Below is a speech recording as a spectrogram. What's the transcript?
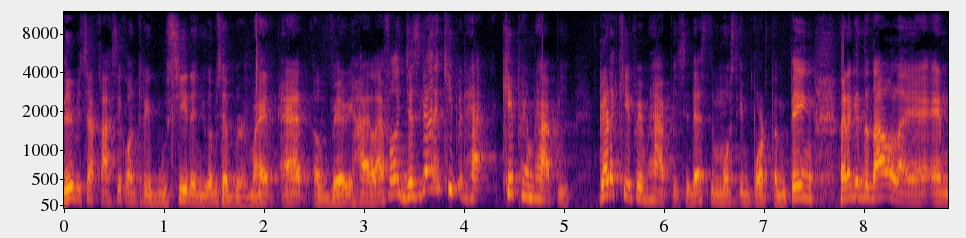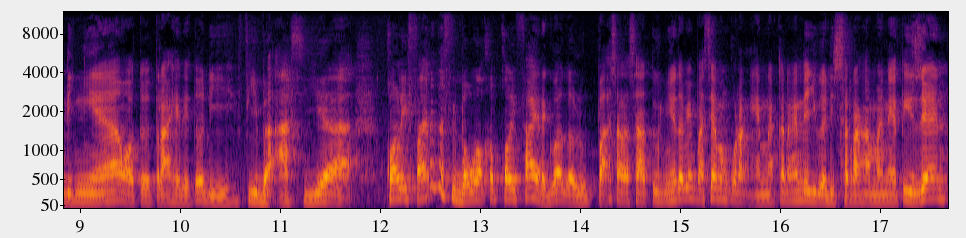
dia bisa kasih kontribusi dan juga bisa bermain at a very high level. Just gotta keep it keep him happy gotta keep him happy sih. That's the most important thing. Karena kita tahu lah ya endingnya waktu terakhir itu di FIBA Asia. Qualifier atau FIBA World Cup qualifier? Gue agak lupa salah satunya tapi pasti emang kurang enak. Karena kan dia juga diserang sama netizen.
